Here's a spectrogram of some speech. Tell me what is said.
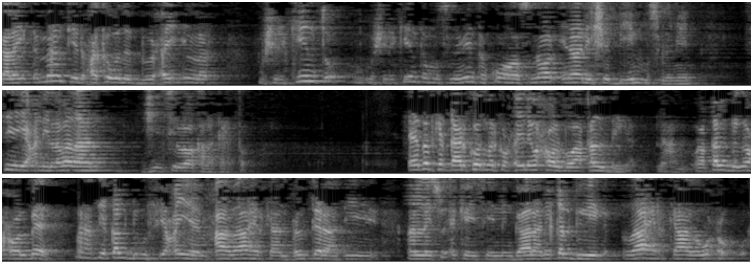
galay. Dhammaanteed waxaa ka wada buuxay in la mushrikiintu mushrikiinta muslimiinta ku hoos nool inaanay shabihin muslimiin. Si yacni labadan jinsi loo kala garto. Ee dadka qaarkood marka waxay leeyn wax walba waa qalbiga. Nacam waa qalbiga wax walbee mar haddii qalbigu fiican yahay maxaa daahirkan muxuu tara haddii aan laysu ekaysiinin gaalo ani qalbigeyga daahirkaaga wuxuu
